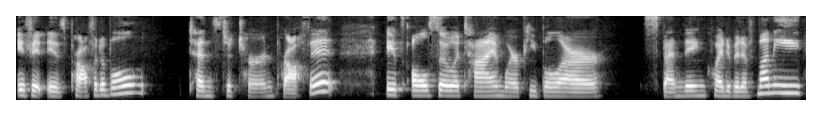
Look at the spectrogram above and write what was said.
if it is profitable, tends to turn profit. It's also a time where people are spending quite a bit of money,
